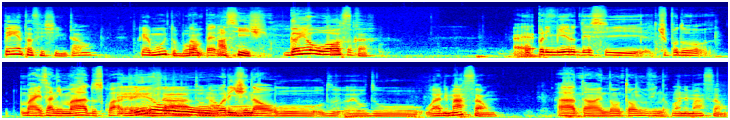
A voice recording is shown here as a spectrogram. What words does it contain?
Tenta assistir então. Porque é muito bom. Não, pera. Assiste. Ganhou o Oscar. É. O primeiro desse, tipo do mais animado, os quadrinhos É, ou exato, o não, original? O, o do, é o do o animação. Ah, tá, então, então não vi não. O animação.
